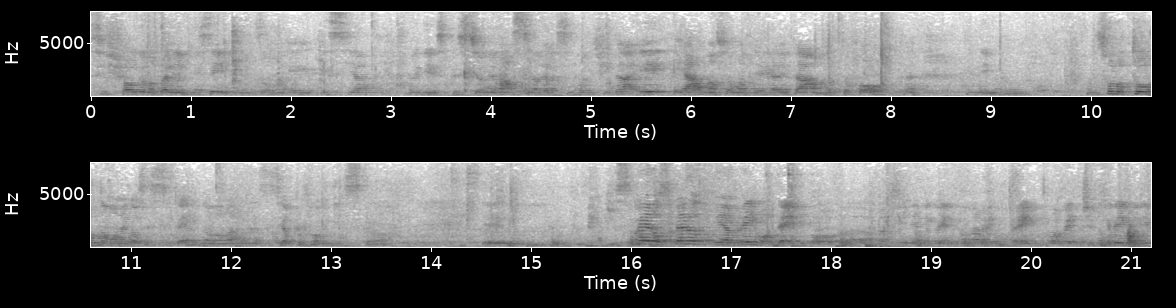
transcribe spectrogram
si sciolgono poi nel disegno, insomma, che, che sia dire, espressione massima della simbolicità e, e, ha una sua materialità molto forte. Quindi non solo tornano le cose si tengono, ma si approfondiscono. E, spero, spero che avremo tempo eh, questo, avremo tempo, vabbè, cercheremo di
